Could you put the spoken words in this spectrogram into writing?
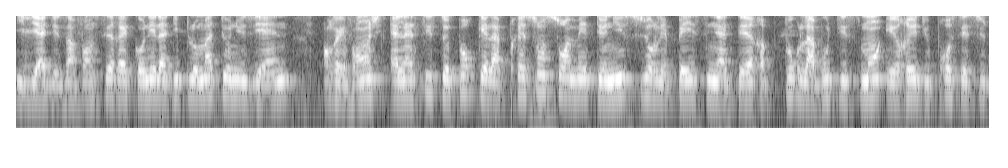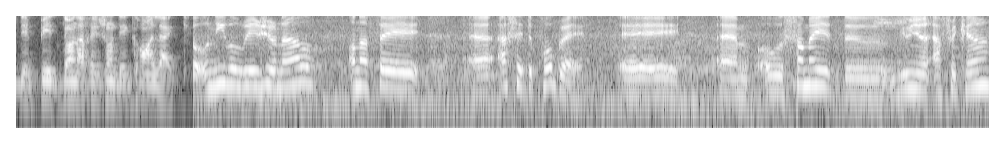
Il y a des avancées, reconnaît la diplomate onusienne. En revanche, elle insiste pour que la pression soit maintenue sur les pays signataires pour l'aboutissement heureux du processus de paix dans la région des Grands Lacs. Au niveau régional, on a fait assez de progrès. Et au sommet de l'Union africaine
